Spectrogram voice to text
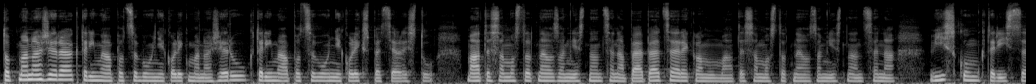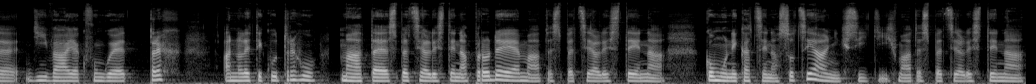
top manažera, který má pod sebou několik manažerů, který má pod sebou několik specialistů. Máte samostatného zaměstnance na PPC reklamu, máte samostatného zaměstnance na výzkum, který se dívá, jak funguje trh, analytiku trhu, máte specialisty na prodeje, máte specialisty na komunikaci na sociálních sítích, máte specialisty na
